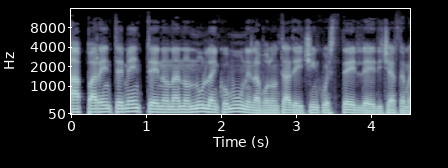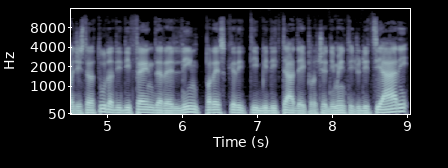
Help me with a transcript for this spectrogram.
Apparentemente non hanno nulla in comune la volontà dei 5 Stelle e di certa magistratura di difendere l'imprescrittibilità dei procedimenti giudiziari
